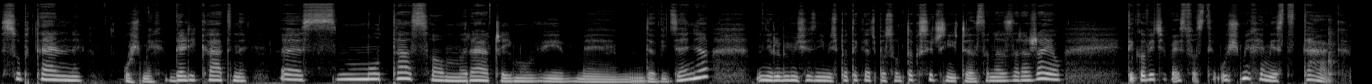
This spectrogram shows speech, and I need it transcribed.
subtelny, uśmiech delikatny. E, Smutasom raczej mówimy do widzenia. Nie lubimy się z nimi spotykać, bo są toksyczni i często nas zarażają. Tylko wiecie Państwo, z tym uśmiechem jest tak,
